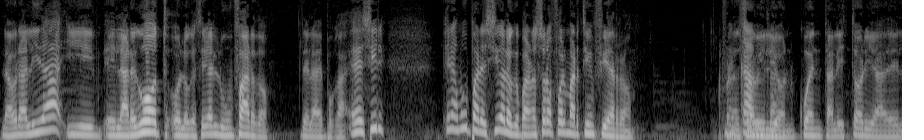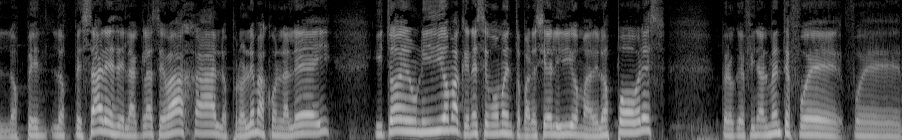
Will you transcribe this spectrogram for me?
la oralidad y el argot o lo que sería el lunfardo de la época. Es decir, era muy parecido a lo que para nosotros fue el Martín Fierro. François. Villon cuenta la historia de los, pe- los pesares de la clase baja, los problemas con la ley y todo en un idioma que en ese momento parecía el idioma de los pobres, pero que finalmente fue, fue,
